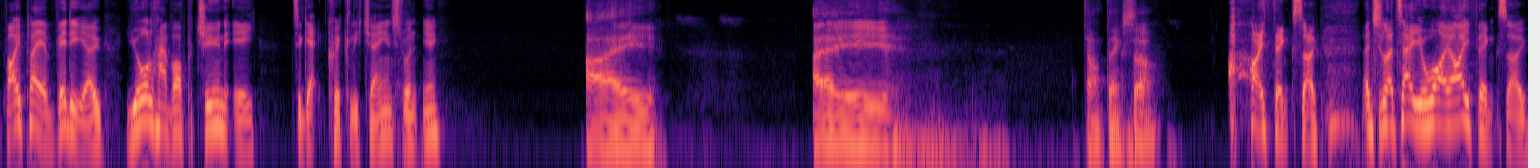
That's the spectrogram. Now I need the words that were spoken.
If I play a video, you'll have opportunity to get quickly changed, won't you? I I don't think so. I think so. And shall I tell you why I think so?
